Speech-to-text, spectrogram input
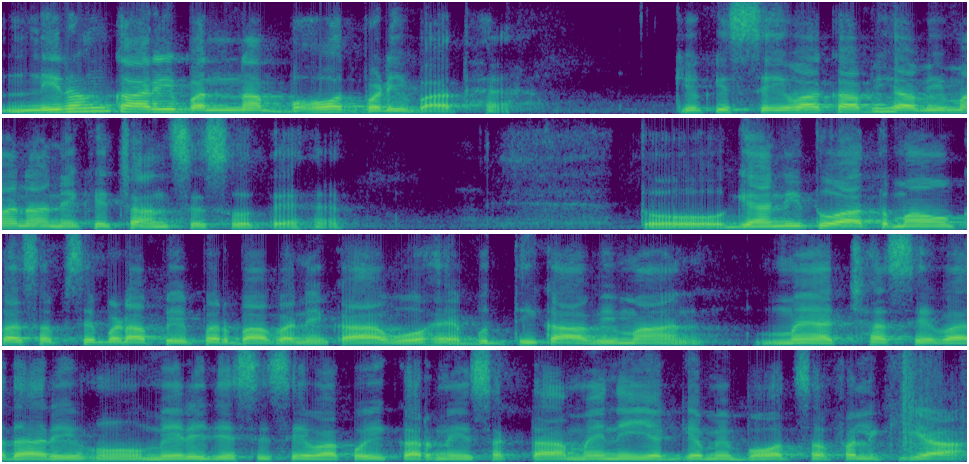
निरंकारी बनना बहुत बड़ी बात है। क्योंकि सेवा का भी अभिमान आने के चांसेस होते हैं। तो ज्ञानी तो आत्माओं का सबसे बड़ा पेपर बाबा ने कहा, वो है बुद्धि का अभिमान। मैं अच्छा सेवादारी हूँ, मेरे जैसी सेवा कोई कर नहीं सकता। मैंने यज्ञ में बहुत सफल किया।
